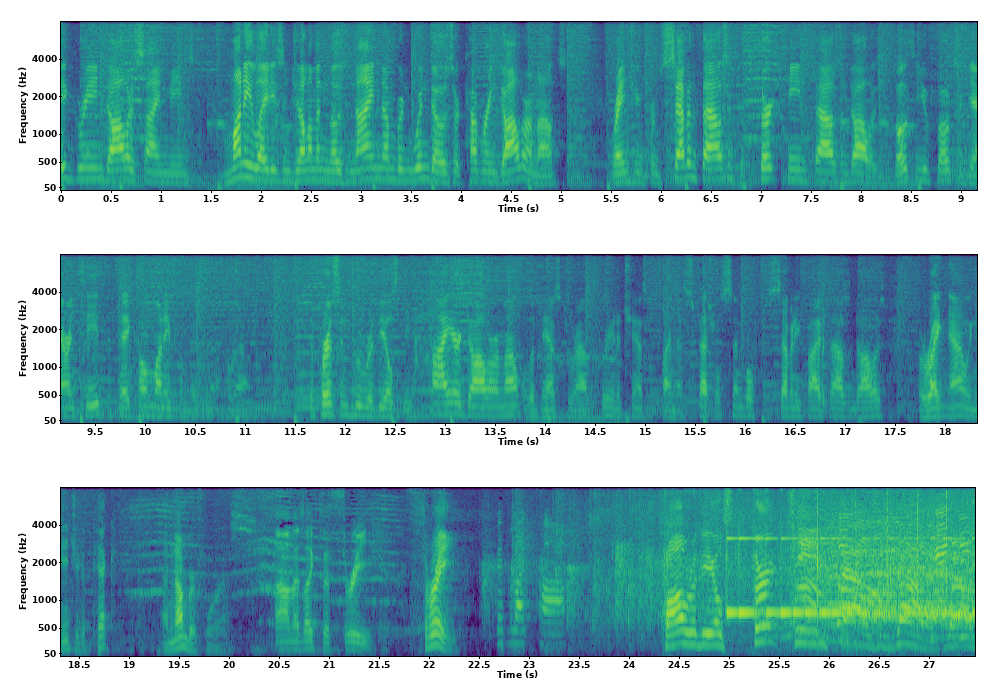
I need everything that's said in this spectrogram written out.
big green dollar sign means money, ladies and gentlemen. Those nine numbered windows are covering dollar amounts ranging from $7,000 to $13,000. Both of you folks are guaranteed to take home money from this round. The person who reveals the higher dollar amount will advance to round three and a chance to find that special symbol for $75,000. But right now, we need you to pick a number for us. Um, I'd like the three. Three. Good luck, Paul. Paul reveals $13,000. Well,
